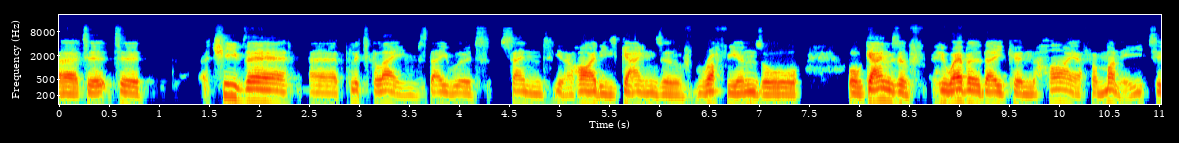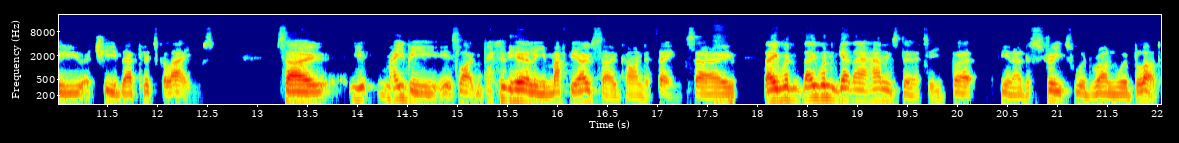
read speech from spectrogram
uh, to to achieve their uh, political aims, they would send you know hire these gangs of ruffians or or gangs of whoever they can hire for money to achieve their political aims. So you, maybe it's like a bit of the early mafioso kind of thing. So they wouldn't they wouldn't get their hands dirty, but you know the streets would run with blood.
